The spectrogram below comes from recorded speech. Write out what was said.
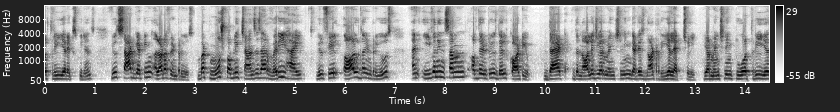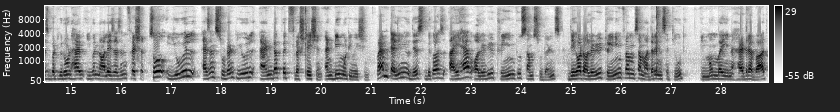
or three year experience, you'll start getting a lot of interviews. But most probably chances are very high. You'll fail all the interviews and even in some of the interviews, they'll caught you that the knowledge you are mentioning that is not real actually you are mentioning two or three years but you don't have even knowledge as a fresher so you will as a student you will end up with frustration and demotivation why i'm telling you this because i have already trained to some students they got already training from some other institute in Mumbai, in Hyderabad,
